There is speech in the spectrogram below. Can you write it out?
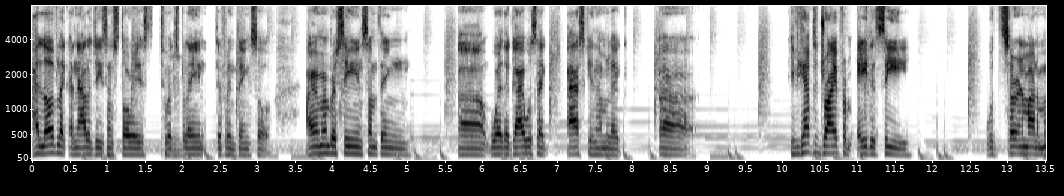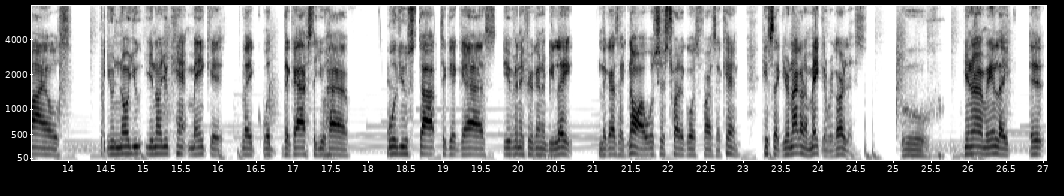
I love like analogies and stories to Mhm. explain different things. So I remember seeing something uh, where the guy was like asking him like, uh, if you have to drive from A to C with certain amount of miles, but you know you you know you can't make it like with the gas that you have, will you stop to get gas even if you're gonna be late? And the guy's like, no, I was just trying to go as far as I can. He's like, you're not gonna make it regardless. Ooh. You know what I mean? Like, it,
